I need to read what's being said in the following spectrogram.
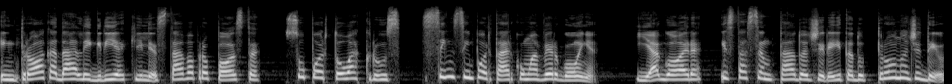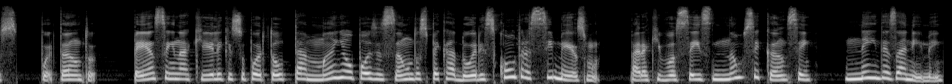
em troca da alegria que lhe estava proposta, suportou a cruz, sem se importar com a vergonha, e agora está sentado à direita do trono de Deus. Portanto, pensem naquele que suportou tamanha oposição dos pecadores contra si mesmo, para que vocês não se cansem nem desanimem.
